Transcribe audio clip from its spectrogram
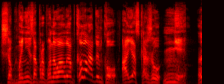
щоб мені запропонували обкладинку, а я скажу ні.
